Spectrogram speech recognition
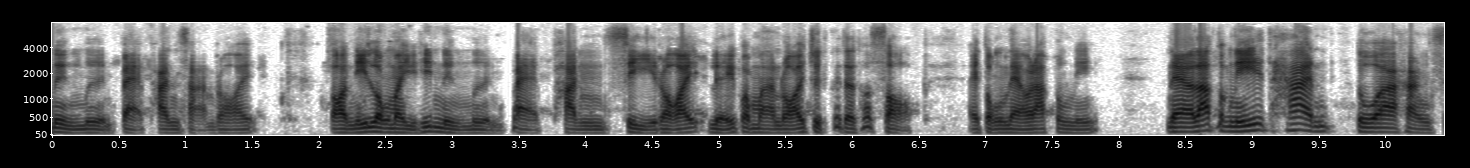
หนึ่งหมื่นแปดพันสามร้อยตอนนี้ลงมาอยู่ที่หนึ่งหมื่นแปดพันสี่ร้อยเหลืออีกประมาณร้อยจุดก็จะทดสอบ ไอ้ตรงแนวรับตรงนี้ แนวรับตรงนี้ถ้าตัวห่างเส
